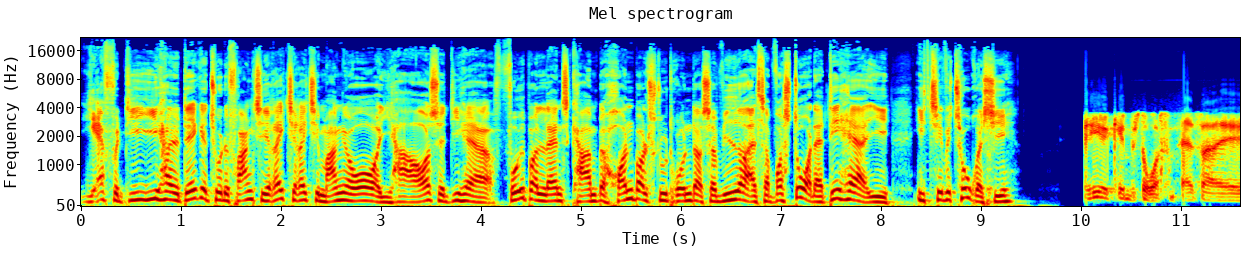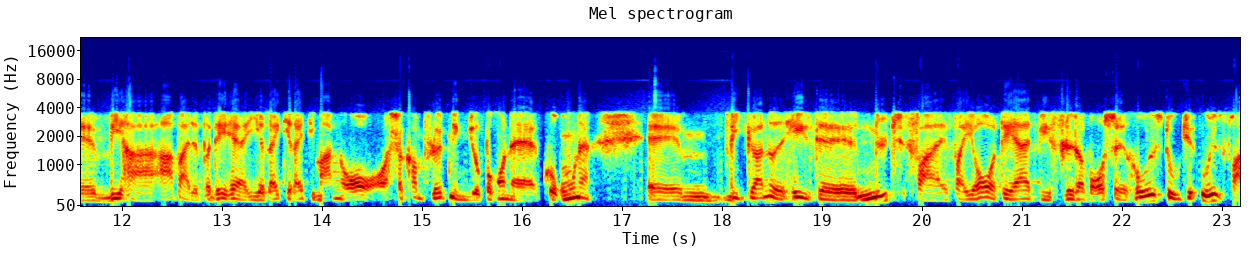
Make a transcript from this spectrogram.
Ja, fordi I har jo dækket Tour de France i rigtig, rigtig mange år. I har også de her fodboldlandskampe, håndboldslutrunder osv. Altså, hvor stort er det her i, i TV2-regi? Det er kæmpestort. Altså, øh, vi har arbejdet på det her i rigtig, rigtig mange år, og så kom flytningen jo på grund af corona. Øh, vi gør noget helt øh, nyt fra, fra i år. Det er, at vi flytter vores øh, hovedstudie ud fra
